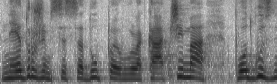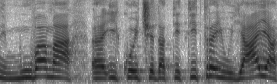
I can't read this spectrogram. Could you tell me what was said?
ne družim se sa dupe vlakačima, podguznim muvama i koji će da ti titraju jaja,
